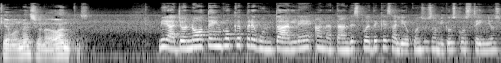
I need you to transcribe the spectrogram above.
que hemos mencionado antes. Mira, yo no tengo que preguntarle a Natán después de que salió con sus amigos costeños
